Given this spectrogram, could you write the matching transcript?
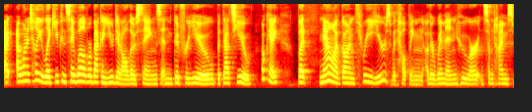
I, I want to tell you, like, you can say, well, Rebecca, you did all those things and good for you, but that's you. Okay. But now I've gone three years with helping other women who are in sometimes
